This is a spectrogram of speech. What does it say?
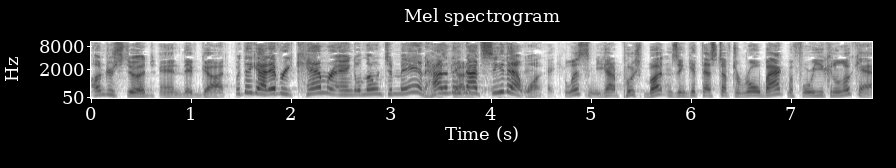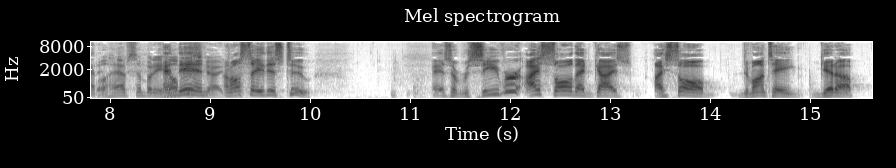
Understood. and they've got But they got every camera angle known to man. How did they gotta- not see that one? Listen, you got to push buttons and get that stuff to roll back before you can look at it. Well, have somebody and help the then, sky and I'll judge. say this too: as a receiver, I saw that guy's. I saw DeVonta get up,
